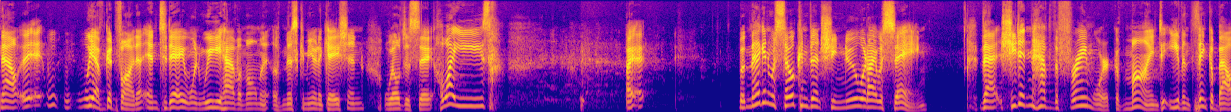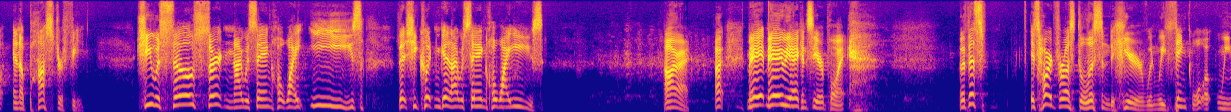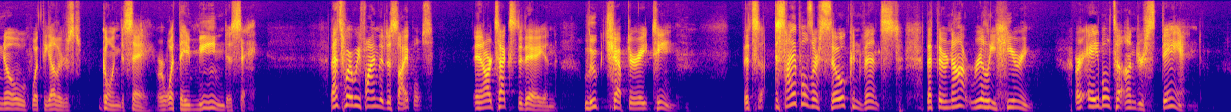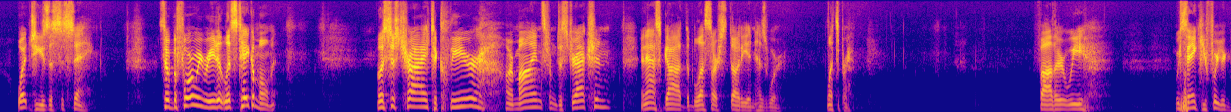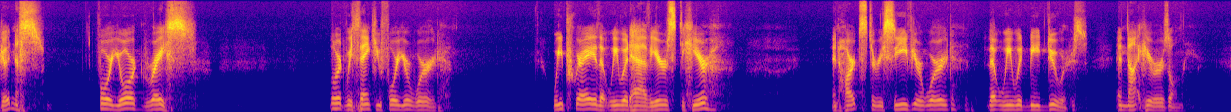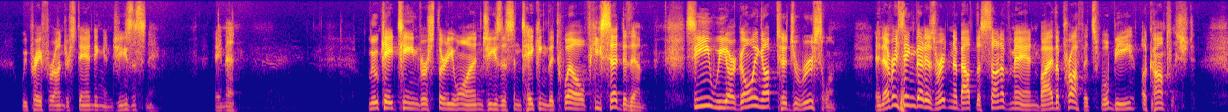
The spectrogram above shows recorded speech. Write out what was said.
Now, eh, eh, it, we have good fun. Eh, and today, when we have a moment of miscommunication, we'll just say, Hawaii's. I, but Megan was so convinced she knew what I was saying that she didn't have the framework of mind to even think about an apostrophe. She was so certain I was saying Hawaii's that she couldn't get I was saying Hawaii's. All right. May, maybe I can see your point. But this, it's hard for us to listen to hear when we think what we know what the other's going to say or what they mean to say. That's where we find the disciples in our text today in Luke chapter 18. It's, disciples are so convinced that they're not really hearing or able to understand what Jesus is saying. So before we read it, let's take a moment Let's just try to clear our minds from distraction and ask God to bless our study in His Word. Let's pray. Father, we, we thank you for your goodness, for your grace. Lord, we thank you for your word. We pray that we would have ears to hear and hearts to receive your word, that we would be doers and not hearers only. We pray for understanding in Jesus' name. Amen. Luke 18, verse 31, Jesus, in taking the 12, he said to them, See, we are going up to Jerusalem, and everything that is written about the Son of Man by the prophets will be accomplished.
